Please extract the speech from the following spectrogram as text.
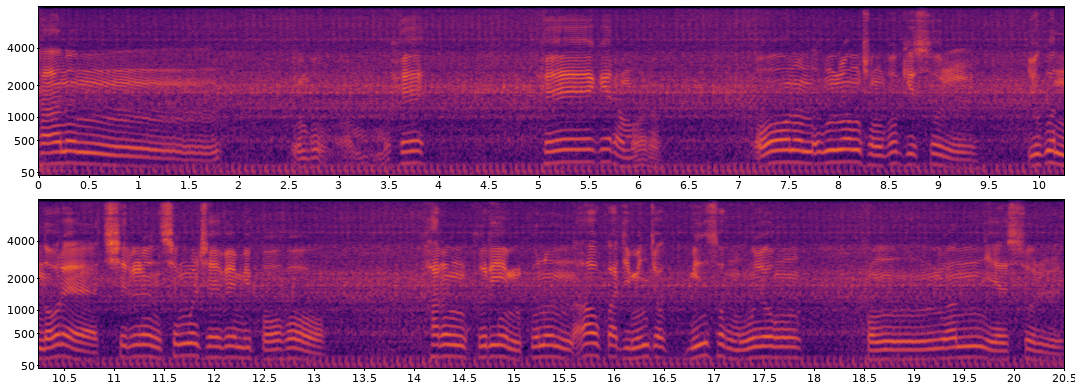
4는 뭐, 뭐 회, 회계라 뭐로 5는 응용 정보 기술 6은 노래 7은 생물 재배 및 보호 8은 그림 9는 9가지 민족 민속 무용 공연 예술.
